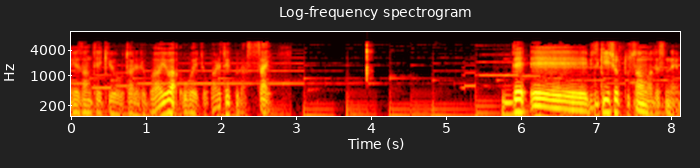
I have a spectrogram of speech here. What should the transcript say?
えー暫定球を打たれる場合は覚えておかれてください。で、えー、ビズキーショットさんはですね、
